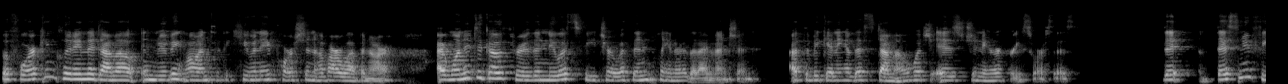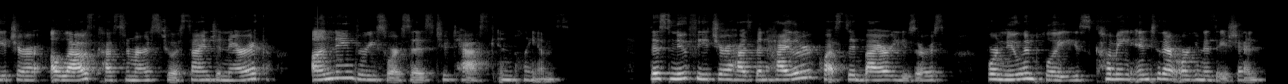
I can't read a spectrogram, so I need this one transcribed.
before concluding the demo and moving on to the Q&A portion of our webinar, I wanted to go through the newest feature within Planner that I mentioned at the beginning of this demo, which is generic resources. This new feature allows customers to assign generic unnamed resources to tasks and plans. This new feature has been highly requested by our users for new employees coming into their organization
